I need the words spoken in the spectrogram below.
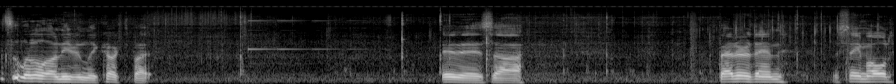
It's a little unevenly cooked, but it is uh, better than the same old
